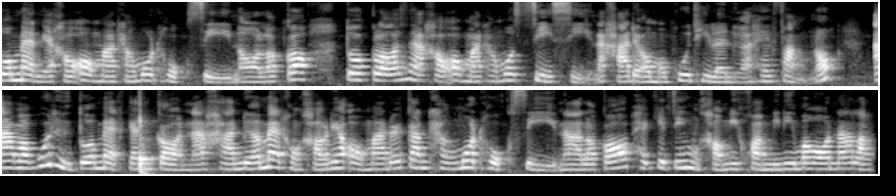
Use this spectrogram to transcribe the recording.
ตัวแมตต์เนี่ยเขาออกอกมาทั้งหมด 6 สีเนาะแล้วก็ตัวกลอสเนี่ยเขาออกมาทั้งหมด 4 สีนะคะ เดี๋ยวเอามาพูดทีละเนื้อให้ฟังเนาะอะมาพูดถึงตัวแมทกันก่อนนะคะ เนื้อแมทของเขาเนี่ยออกมาด้วยกันทั้งหมด 6 สีนะ แล้วก็แพคเกจจิ้งของเขามีความมินิมอลน่ารัก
